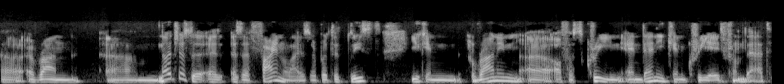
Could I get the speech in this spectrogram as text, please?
uh, a run, um, not just a, as a finalizer, but at least you can run him uh, off a screen and then he can create from that.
